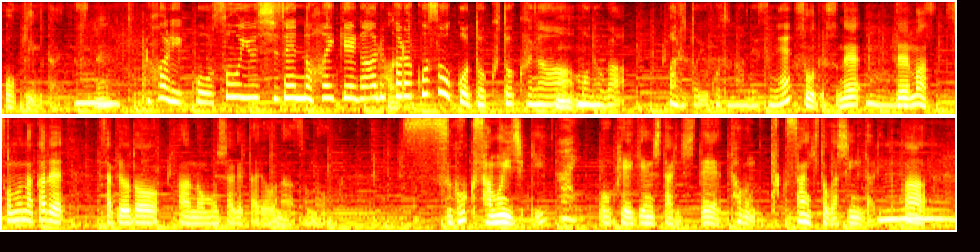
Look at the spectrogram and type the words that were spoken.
大きいみたいですね。うんやはりこうそういう自然の背景があるからこそ、こう独特なものがあるということなんですね。そうですねうんでまあその中で先ほどあの申し上げたようなそのすごく寒い時期はい。を経験したりして多分たくさん人が死んだりとうかん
